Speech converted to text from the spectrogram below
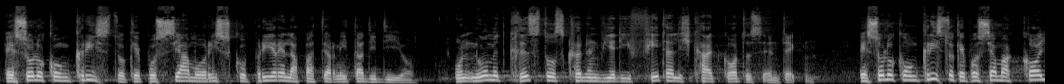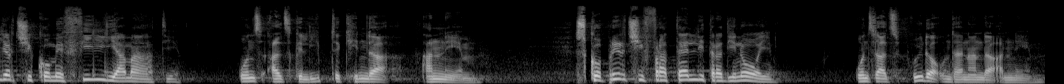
È solo con Cristo che possiamo riscoprire la paternità di Dio. Und nur mit Christus können wir die Väterlichkeit Gottes entdecken. È solo con Cristo che possiamo accoglierci come figli amati, uns als geliebte Kinder annehmen, scoprirci fratelli tra di noi uns als Brüder untereinander annehmen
